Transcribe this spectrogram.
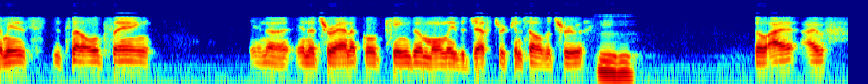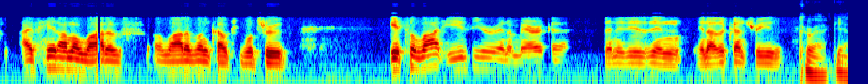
I mean, it's it's that old saying, in a in a tyrannical kingdom, only the jester can tell the truth. Mm-hmm. So I, I've I've hit on a lot of a lot of uncomfortable truths. It's a lot easier in America than it is in in other countries. Correct. Yeah.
